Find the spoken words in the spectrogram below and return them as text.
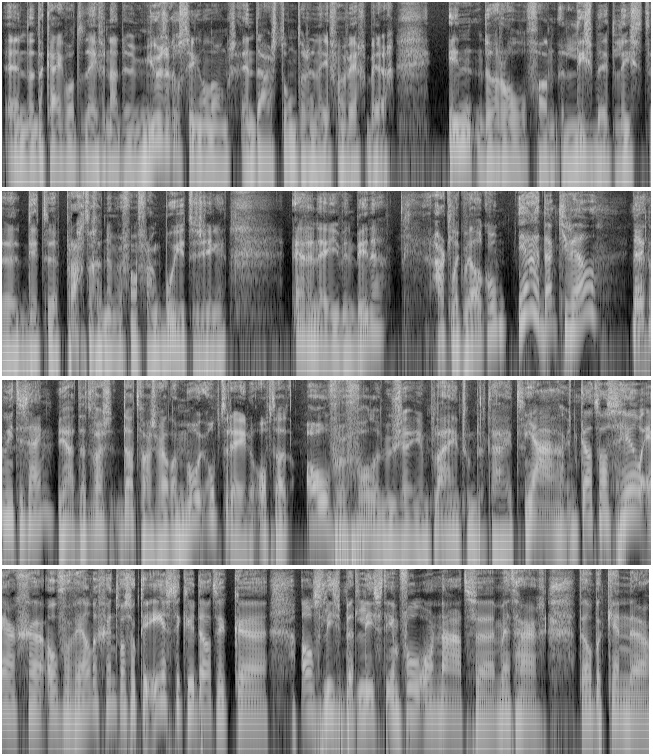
En dan kijken we altijd even naar de musical singalongs. En daar stond René van Wegberg in de rol van Lisbeth List... dit prachtige nummer van Frank Boeien te zingen. En René, je bent binnen. Hartelijk welkom. Ja, dankjewel. Leuk Ja. om hier te zijn. Ja, dat was, dat was wel een mooi optreden op dat overvolle museumplein toen de tijd. Ja, dat was heel erg eh, overweldigend. Het was ook de eerste keer dat ik eh, als Lisbeth List in vol ornaat... eh, met haar welbekende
